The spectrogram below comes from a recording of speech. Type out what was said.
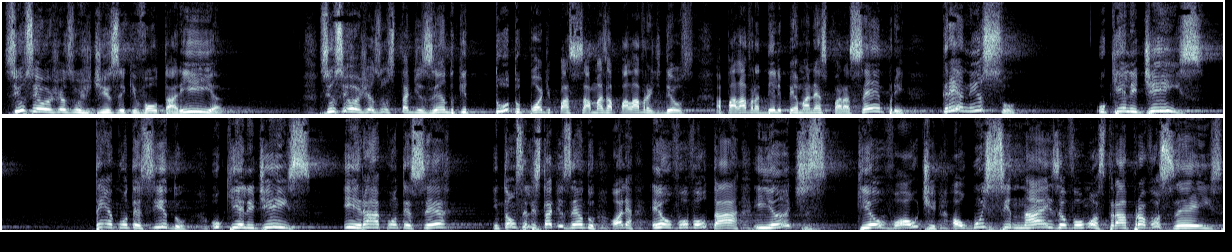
Se o Senhor Jesus disse que voltaria, Se o Senhor Jesus está dizendo que tudo pode passar, mas a palavra de Deus, a palavra dele permanece para sempre, creia nisso. O que ele diz tem acontecido, o que ele diz irá acontecer. Então, se ele está dizendo, olha, eu vou voltar, e antes que eu volte, alguns sinais eu vou mostrar para vocês.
